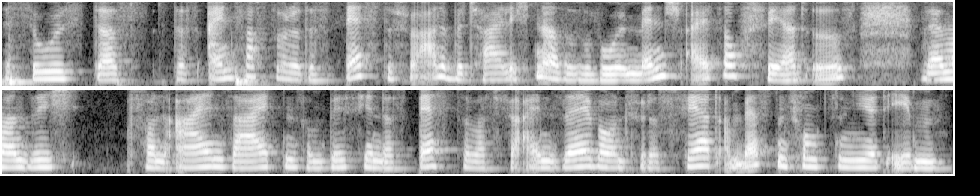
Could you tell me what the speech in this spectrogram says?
es so ist, dass das Einfachste oder das Beste für alle Beteiligten, also sowohl Mensch als auch Pferd ist, wenn man sich von allen Seiten so ein bisschen das Beste, was für einen selber und für das Pferd am besten funktioniert, eben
